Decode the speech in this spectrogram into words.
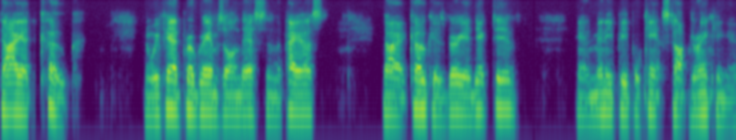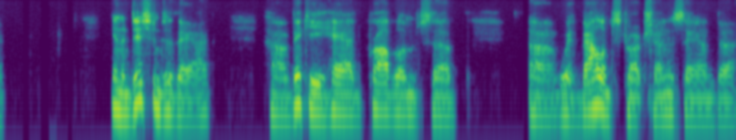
Diet Coke. And we've had programs on this in the past. Diet Coke is very addictive, and many people can't stop drinking it. In addition to that, uh, Vicki had problems uh, uh, with bowel obstructions and uh,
